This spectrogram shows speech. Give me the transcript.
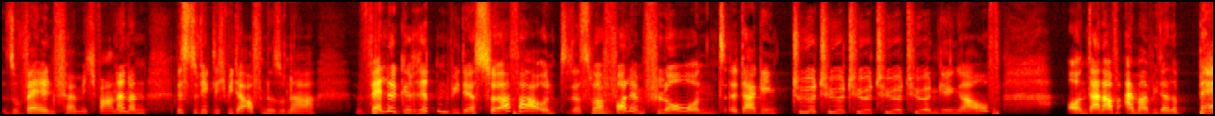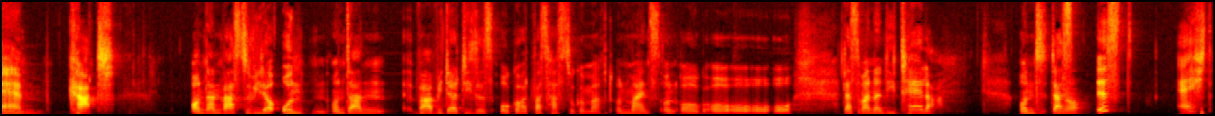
so wellenförmig war, ne? Dann bist du wirklich wieder auf eine so einer Welle geritten wie der Surfer und das war mhm. voll im Flow und äh, da ging Tür, Tür, Tür, Tür, Türen gingen auf. Und dann auf einmal wieder so Bam, Cut. Und dann warst du wieder unten und dann war wieder dieses, oh Gott, was hast du gemacht? Und meinst, und oh, oh, oh, oh, oh. Das waren dann die Täler. Und das ja. ist echt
